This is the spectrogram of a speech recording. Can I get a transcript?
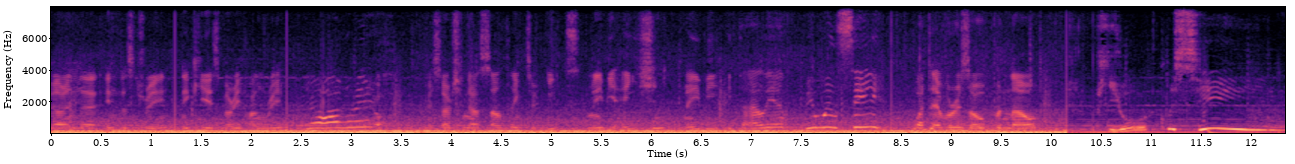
We are in the industry. Niki is very hungry. You hungry? Oh, We're searching now something to eat. Maybe Asian, maybe Italian. We will see. Whatever is open now. Pure cuisine.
